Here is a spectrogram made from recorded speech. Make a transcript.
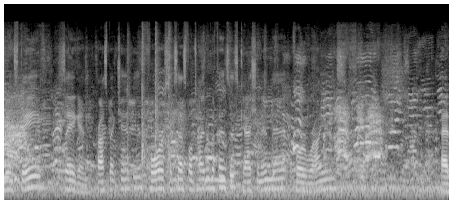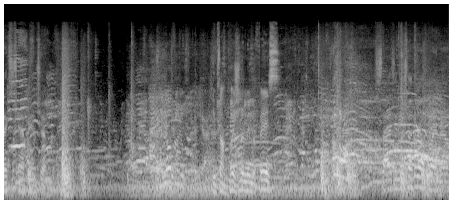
against Dave Segan, prospect champion. Four successful title defenses, cashing in that for Ryan's Addicts championship. Keeps on pushing him in the face. Sizing each other up right now.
